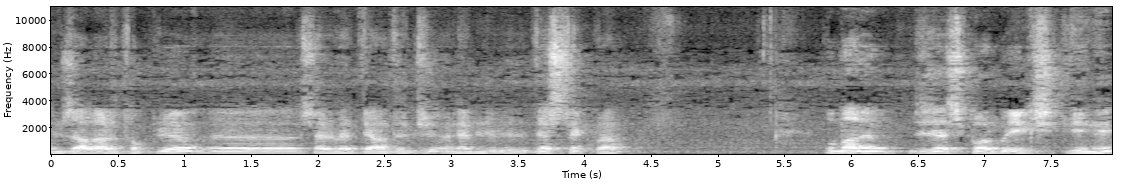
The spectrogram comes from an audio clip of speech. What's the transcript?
imzaları topluyor. E, Servet Yardımcı önemli bir destek var. Umarım Rize Spor bu eksikliğini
